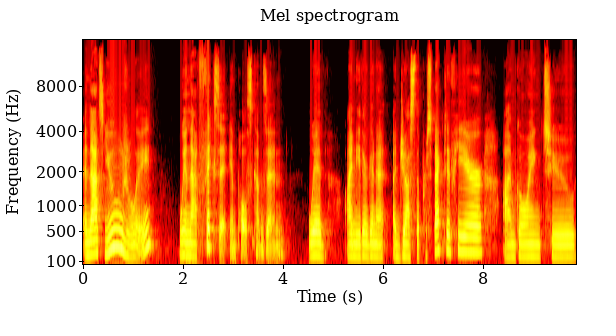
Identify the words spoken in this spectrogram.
And that's usually when that fix it impulse comes in with, I'm either going to adjust the perspective here, I'm going to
